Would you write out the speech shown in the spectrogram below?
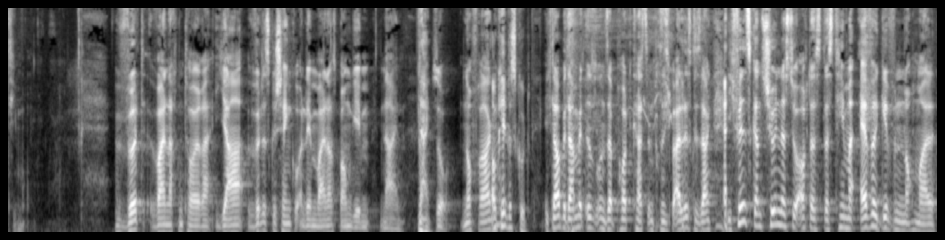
Timo. Wird Weihnachten teurer? Ja. Wird es Geschenke unter dem Weihnachtsbaum geben? Nein. Nein. So, noch Fragen? Okay, das ist gut. Ich glaube, damit ist unser Podcast im Prinzip alles gesagt. Ich finde es ganz schön, dass du auch das, das Thema Evergiven nochmal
